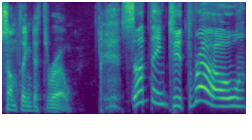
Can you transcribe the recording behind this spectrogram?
Something to throw. Something to throw.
